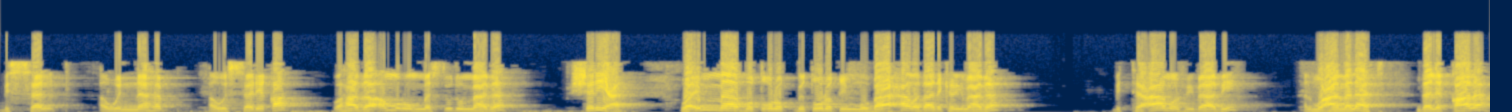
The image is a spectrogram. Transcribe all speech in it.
بالسلب أو النهب أو السرقة وهذا أمر مسدود ماذا؟ الشريعة وإما بطرق, بطرق مباحة وذلك بماذا؟ بالتعامل في باب المعاملات ذلك قال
